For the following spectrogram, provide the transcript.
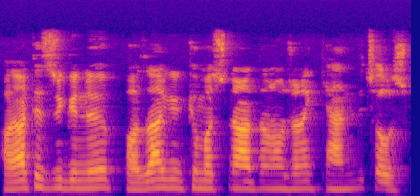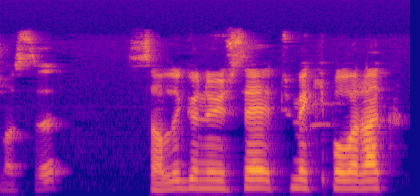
Pazartesi günü pazar günkü maçın ardından hocanın kendi çalışması. Salı günü ise tüm ekip olarak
